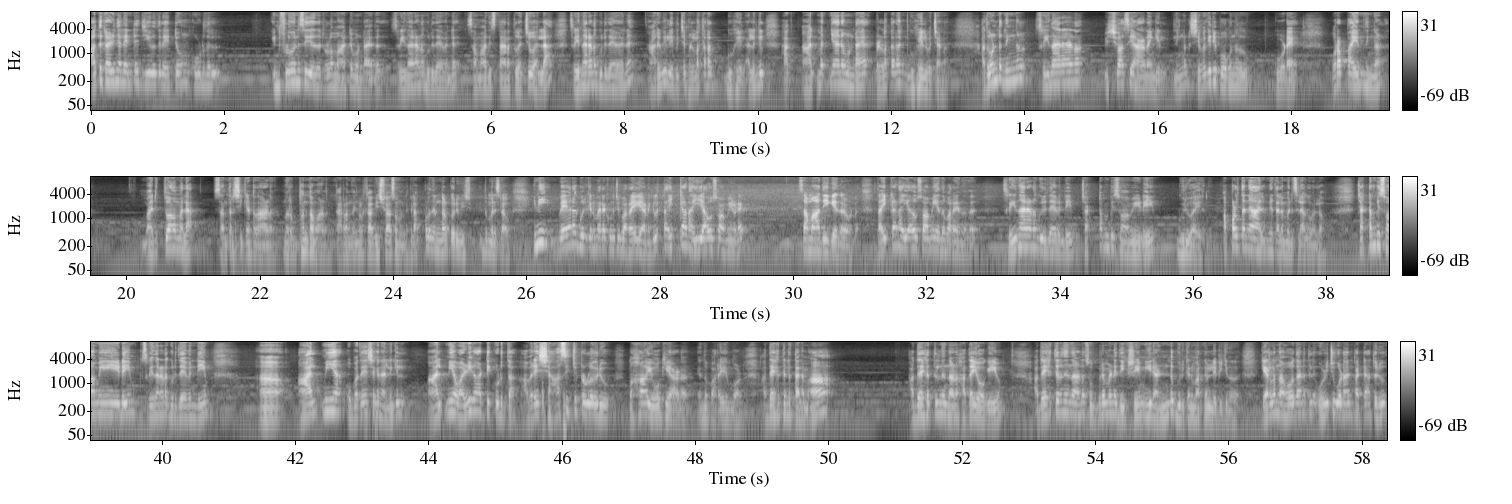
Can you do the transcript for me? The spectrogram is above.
അത് കഴിഞ്ഞാൽ എന്റെ ജീവിതത്തിൽ ഏറ്റവും കൂടുതൽ ഇൻഫ്ലുവൻസ് ചെയ്തിട്ടുള്ള മാറ്റമുണ്ടായത് ശ്രീനാരായണ ഗുരുദേവന്റെ സമാധി സ്ഥാനത്ത് വെച്ചുമല്ല. ശ്രീനാരായണ ഗുരുദേവന് അറിവ് ലഭിച്ച വെള്ളത്തട ഗുഹയിൽ അല്ലെങ്കിൽ ആത്മജ്ഞാനം ആത്മജ്ഞാനമുണ്ടായ വെള്ളത്തട ഗുഹയിൽ വെച്ചാണ്. അതുകൊണ്ട് നിങ്ങൾ ശ്രീനാരായണ വിശ്വാസിയാണെങ്കിൽ നിങ്ങൾ ശിവഗിരി പോകുന്നത് കൂടെ ഉറപ്പായും നിങ്ങൾ മരുത്വാമല സന്ദർശിക്കേണ്ടതാണ് നിർബന്ധമാണ്. കാരണം നിങ്ങൾക്ക് അവിശ്വാസം ഉണ്ടെങ്കിൽ അപ്പോൾ നിങ്ങൾക്കൊരു വിശ്വ ഇത് മനസ്സിലാവും. ഇനി വേറെ ഗുരുക്കന്മാരെക്കുറിച്ച് പറയുകയാണെങ്കിൽ തൈക്കാട് അയ്യാവു സ്വാമിയുടെ സമാധി കേന്ദ്രമുണ്ട്. തൈക്കാട് അയ്യാവ് സ്വാമി എന്ന് പറയുന്നത് ശ്രീനാരായണ ഗുരുദേവന്റെയും ചട്ടമ്പി സ്വാമിയുടെയും ഗുരുവായിരുന്നു. അപ്പോൾ തന്നെ ആത്മീയ തലം മനസ്സിലാകുമല്ലോ. ചട്ടമ്പി സ്വാമിയുടെയും ശ്രീനാരായണ ഗുരുദേവന്റെയും ആത്മീയ ഉപദേശകൻ അല്ലെങ്കിൽ ആത്മീയ വഴി കൊടുത്ത അവരെ ശാസിച്ചിട്ടുള്ള ഒരു മഹായോഗിയാണ് എന്ന് പറയുമ്പോൾ അദ്ദേഹത്തിന്റെ തലം ആ അദ്ദേഹത്തിൽ നിന്നാണ് ഹതയോഗയും അദ്ദേഹത്തിൽ നിന്നാണ് സുബ്രഹ്മണ്യ ദീക്ഷയും ഈ രണ്ട് ഗുരുക്കന്മാർക്കും ലഭിക്കുന്നത്. കേരള നവോത്ഥാനത്തിൽ ഒഴിച്ചുകൂടാൻ പറ്റാത്തൊരു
